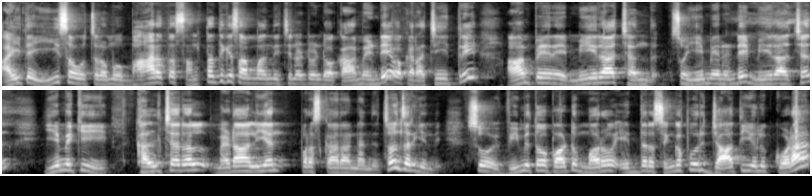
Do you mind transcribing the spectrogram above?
అయితే ఈ సంవత్సరము భారత సంతతికి సంబంధించినటువంటి ఒక ఆమె అండి ఒక రచయిత్రి. ఆమె పేరే మీరా చంద్. సో ఈమెనండి మీరా చంద్. ఈమెకి కల్చరల్ మెడాలియన్ పురస్కారాన్ని అందించడం జరిగింది. సో వీమితో పాటు మరో ఇద్దరు సింగపూర్ జాతీయులకు కూడా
